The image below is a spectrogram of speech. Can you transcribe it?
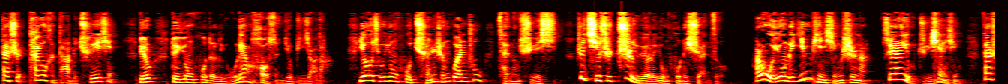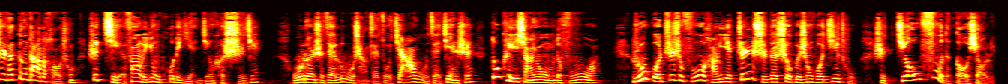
但是它有很大的缺陷，比如对用户的流量耗损就比较大，要求用户全神贯注才能学习，这其实制约了用户的选择。而我用的音频形式呢，虽然有局限性，但是它更大的好处是解放了用户的眼睛和时间，无论是在路上、在做家务、在健身，都可以享用我们的服务啊。如果知识服务行业真实的社会生活基础是交付的高效率。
